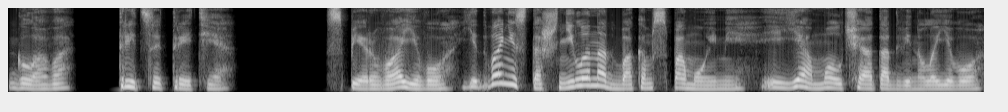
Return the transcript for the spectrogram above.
Глава 33. Сперва его едва не стошнило над баком с помоями, и я молча отодвинула его.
